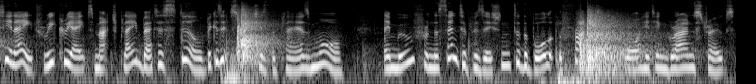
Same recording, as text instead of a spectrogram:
Routine 8 recreates match play better still because it stretches the players more. They move from the centre position to the ball at the front before hitting ground strokes,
